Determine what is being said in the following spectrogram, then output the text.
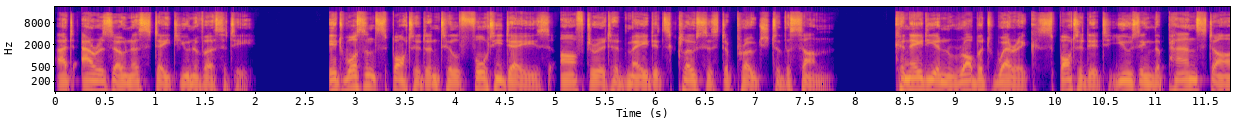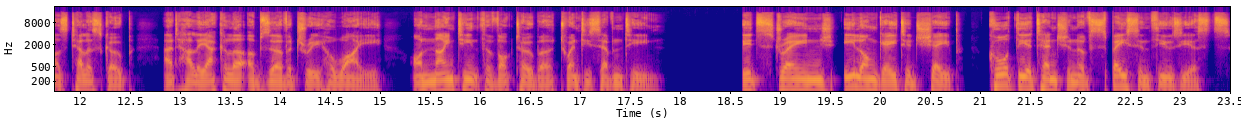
at Arizona State University. It wasn't spotted until 40 days after it had made its closest approach to the Sun. Canadian Robert Weryk spotted it using the Pan-STARRS telescope at Haleakala Observatory, Hawaii, on 19th of October 2017. Its strange, elongated shape caught the attention of space enthusiasts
